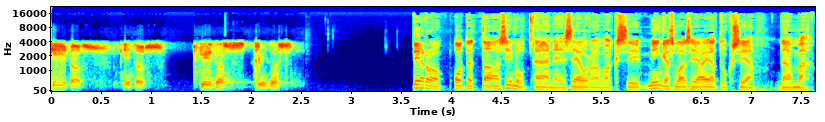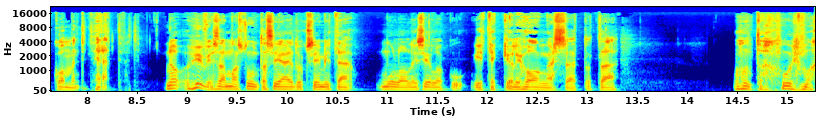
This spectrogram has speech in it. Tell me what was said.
Kiitos, kiitos. Kiitos, kiitos. Tero, otetaan sinut ääneen seuraavaksi. Minkälaisia ajatuksia nämä kommentit herättivät? No hyvin samansuuntaisia ajatuksia, mitä mulla oli silloin, kun itsekin oli hongassa, että tota, on tuo huima,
